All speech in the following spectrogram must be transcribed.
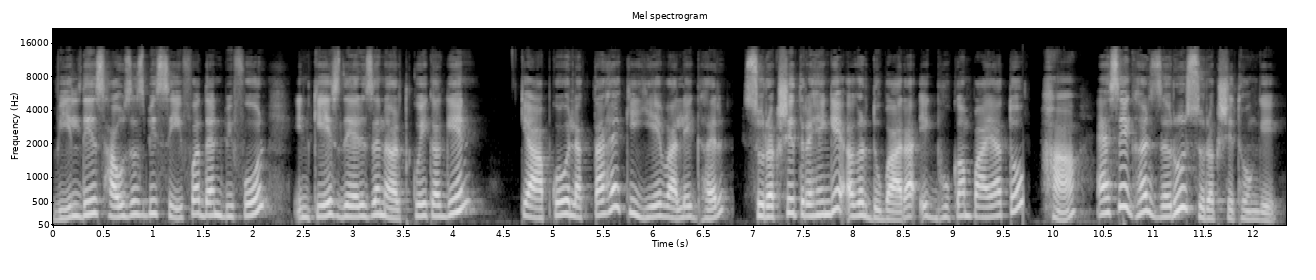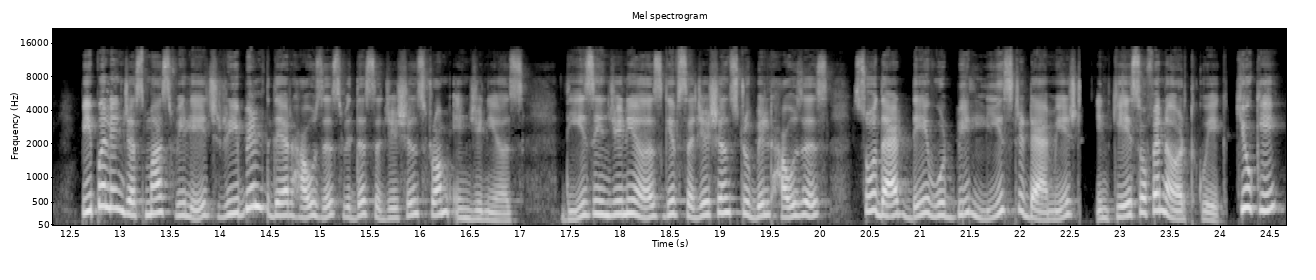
Will this houses be safer than before in case there is an earthquake again क्या आपको लगता है कि ये वाले घर सुरक्षित रहेंगे अगर दोबारा एक भूकंप आया तो? हाँ ऐसे घर ज़रूर सुरक्षित होंगे। People in Jasma's village rebuild their houses with the suggestions from engineers These engineers give suggestions to build houses so that they would be least damaged in case of an earthquake. क्योंकि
